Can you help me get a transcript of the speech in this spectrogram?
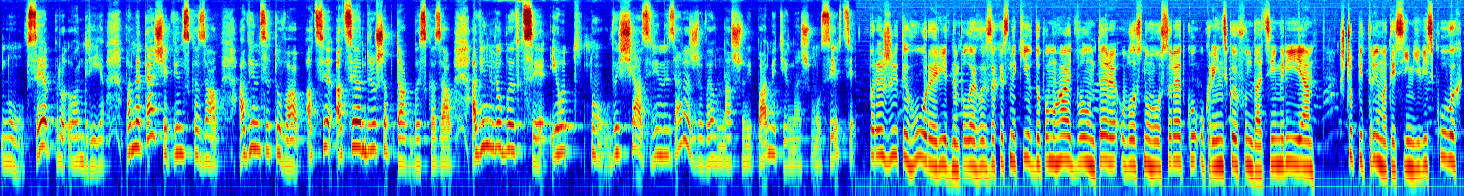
ну, все про Андрія. Пам'ятаєш, як він сказав, а він цитував, а це, а це Андрюша б так би сказав, а він любив це. І от ну, весь час він і зараз живе в нашій пам'яті, в нашому серці. Пережити горе рідним полеглих захисників допомагають волонтери обласного осередку Української фундації Мрія. Щоб підтримати сім'ї військових,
